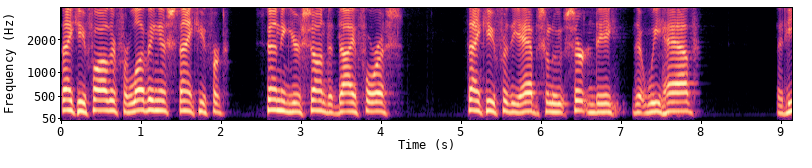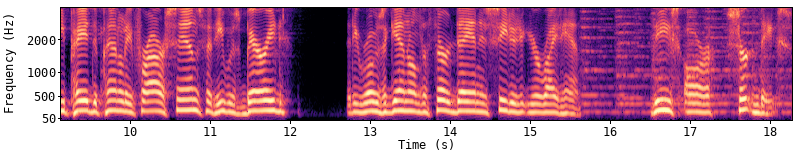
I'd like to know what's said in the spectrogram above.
Thank you, Father, for loving us. Thank you for sending your Son to die for us. Thank you for the absolute certainty that we have that He paid the penalty for our sins, that He was buried, that He rose again on the third day and is seated at your right hand. These are certainties.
